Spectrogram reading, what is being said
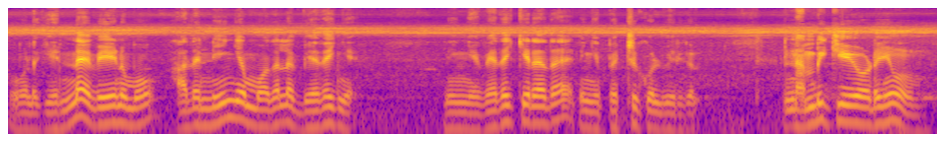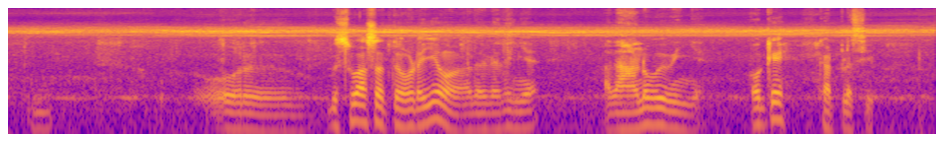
உங்களுக்கு என்ன வேணுமோ அதை நீங்கள் முதல்ல விதைங்க. நீங்கள் விதைக்கிறத நீங்கள் பெற்றுக்கொள்வீர்கள். நம்பிக்கையோடையும் ஒரு விசுவாசத்தோடையும் அதை விதைங்க. அதை அனுபவிங்க. Okay cut bless you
